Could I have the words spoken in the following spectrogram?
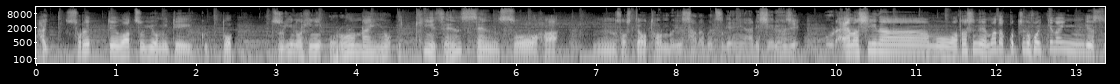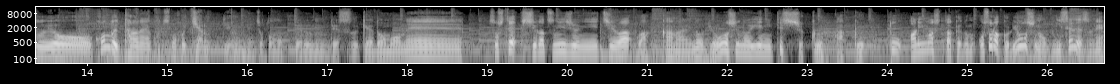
はい。それでは次を見ていくと、次の日にオロンラインを一気に全線走破。うん、そしておとん類猿別原や利尻富士。羨ましいなぁもう私ね、まだこっちの方行ってないんですよ。今度行ったらね、こっちの方行ってやるっていう風にね、ちょっと思ってるんですけどもね。そして7月22日は稚内の漁師の家にて宿泊とありましたけども、おそらく漁師の店ですね。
